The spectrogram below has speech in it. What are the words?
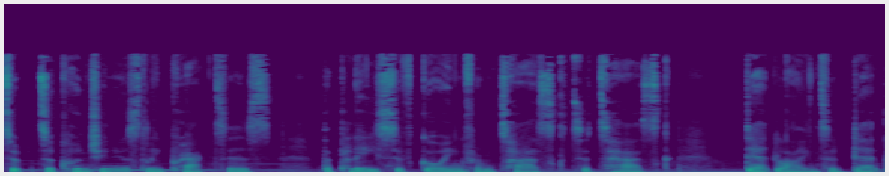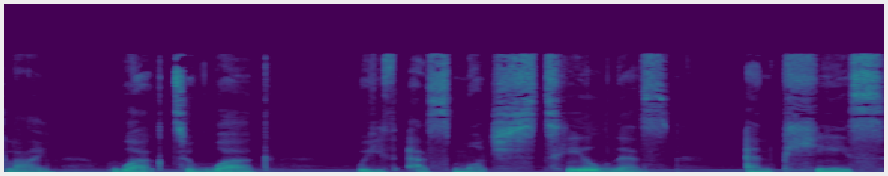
to, to continuously practice the place of going from task to task, deadline to deadline, work to work, with as much stillness and peace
